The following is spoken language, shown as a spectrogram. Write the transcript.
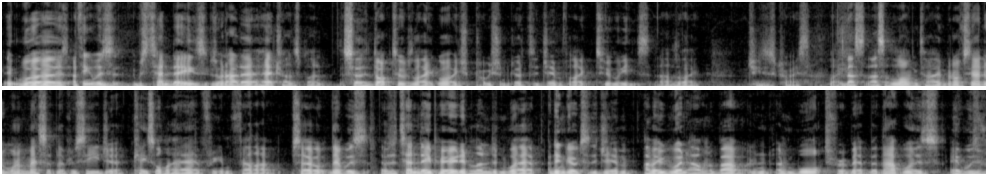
It was, I think it was, it was ten days. It was when I had a hair transplant. So the doctor was like, "Well, you should, probably shouldn't go to the gym for like two weeks." And I was like, Jesus Christ. Like that's that's a long time. But obviously I didn't want to mess up the procedure in case all my hair freaking fell out. So there was there was a 10 day period in London where I didn't go to the gym. I maybe went out and about and, and walked for a bit, but that was it was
